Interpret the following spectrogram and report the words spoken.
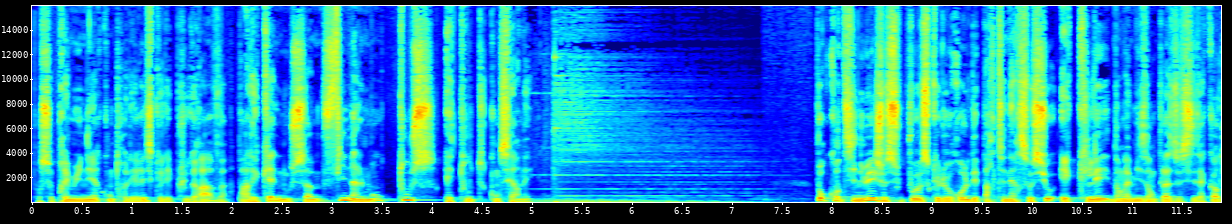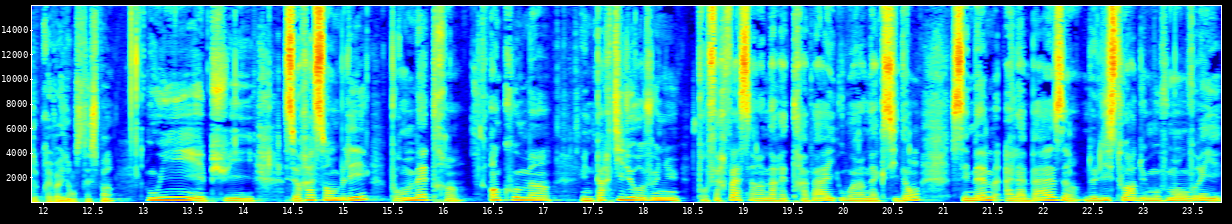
pour se prémunir contre les risques les plus graves par lesquels nous sommes finalement tous et toutes concernés. Pour continuer, je suppose que le rôle des partenaires sociaux est clé dans la mise en place de ces accords de prévoyance, n'est-ce pas? Oui, et puis se rassembler pour mettre en commun une partie du revenu pour faire face à un arrêt de travail ou à un accident, c'est même à la base de l'histoire du mouvement ouvrier.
